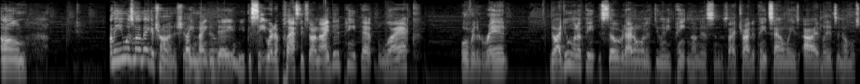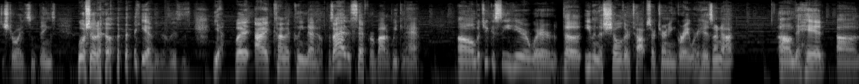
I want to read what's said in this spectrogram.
Um, I mean, it was my Megatron on the show, like night and day, and you can see where the plastics are. And I did paint that black over the red, though I do want to paint the silver, but I don't want to do any painting on this. And so I tried to paint Soundwave's eyelids and almost destroyed some things. We'll show that. yeah, you know, this is, yeah, but I kind of cleaned that up because I had it set for about a week and a half. Um, but you can see here where the even the shoulder tops are turning gray, where his are not. Um, the head uh,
